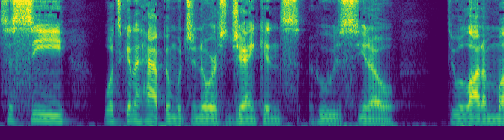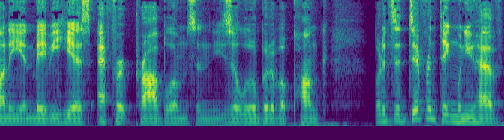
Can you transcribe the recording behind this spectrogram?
to see what's going to happen with Janoris Jenkins, who's you know do a lot of money and maybe he has effort problems and he's a little bit of a punk. But it's a different thing when you have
